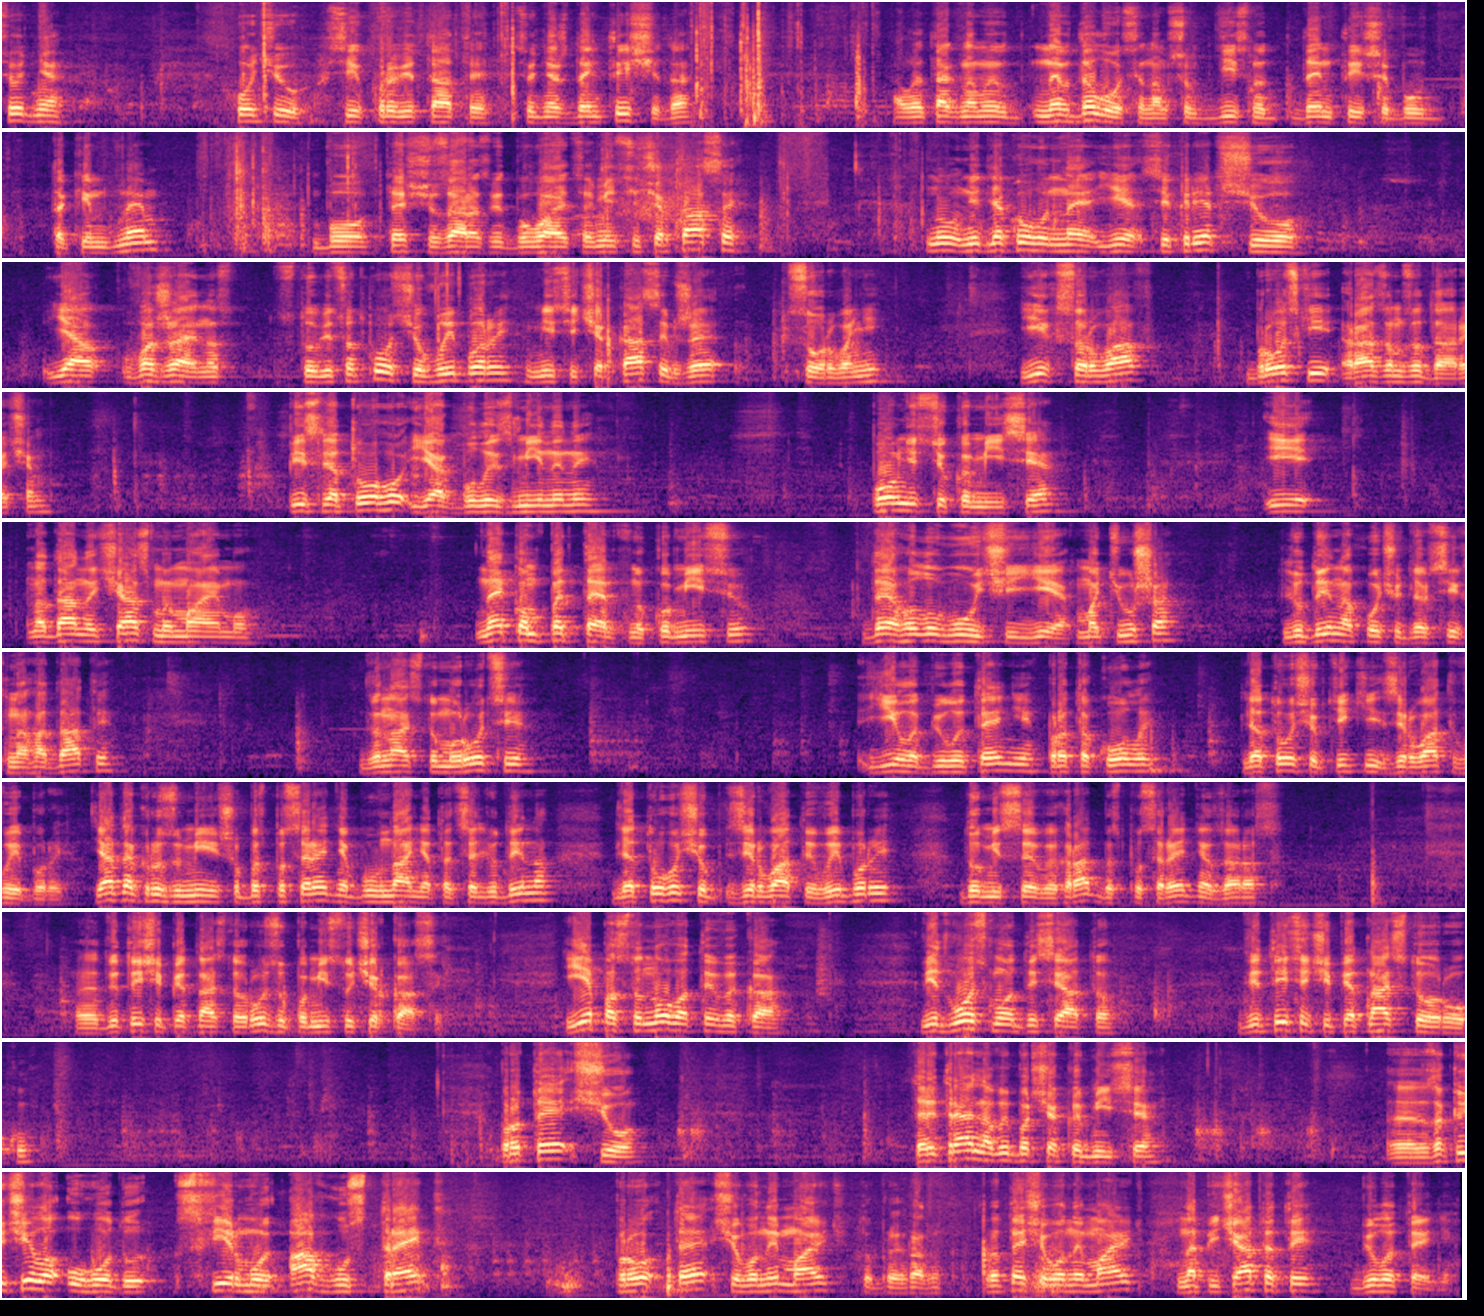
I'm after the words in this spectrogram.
Сьогодні хочу всіх привітати. Сьогодні ж День тиші, да? але так нам не вдалося нам, щоб дійсно День тиші був таким днем. Бо те, що зараз відбувається в місті Черкаси, ну ні для кого не є секрет, що я вважаю на 100%, що вибори в місті Черкаси вже сорвані. Їх сорвав Бродський разом з Одаричем. Після того, як були змінені повністю комісія. І на даний час ми маємо некомпетентну комісію, де головуючий є Матюша. Людина, хочу для всіх нагадати, у 2012 році їла бюлетені, протоколи для того, щоб тільки зірвати вибори. Я так розумію, що безпосередньо був нанята ця людина для того, щоб зірвати вибори до місцевих рад безпосередньо зараз е, 2015 року по місту Черкаси. Є постанова ТВК від 8.10.2015 року про те, що територіальна виборча комісія е, заключила угоду з фірмою Август Трейд про те, що вони мають добрий ранок, про те, що вони мають напечатати бюлетені.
